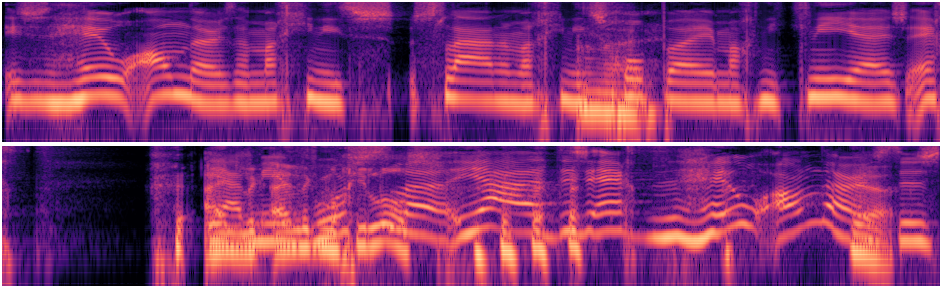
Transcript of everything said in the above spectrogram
is heel anders. Dan mag je niet slaan, dan mag je niet Nee. schoppen. Je mag niet knieën. Het is echt... Eindelijk- eindelijk mocht je los. Ja, het is echt heel anders. Ja. Dus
